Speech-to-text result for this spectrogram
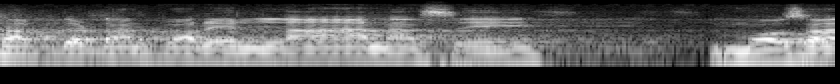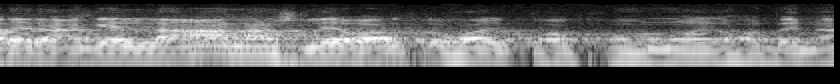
শব্দটার পরে লান আছে। মজারের আগে লান আসলে অর্থ হয় কখনোই হবে না।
